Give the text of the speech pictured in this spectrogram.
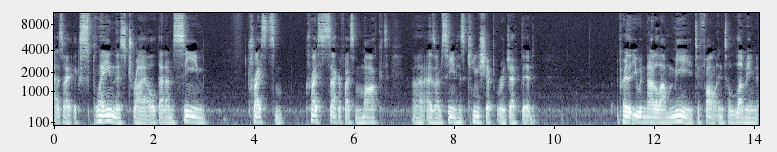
as I explain this trial, that I'm seeing Christ's Christ's sacrifice mocked, uh, as I'm seeing His kingship rejected. I pray that you would not allow me to fall into loving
